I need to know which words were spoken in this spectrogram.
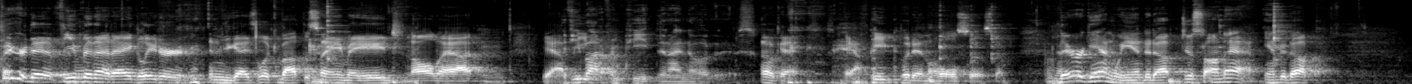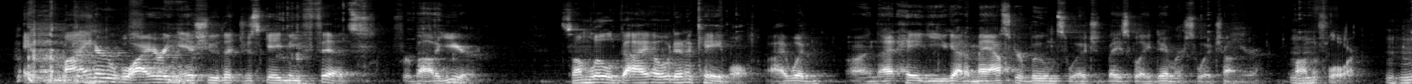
figured that if you've been that ag leader and you guys look about the same age and all that, and yeah. If you Pete- bought it from Pete, then I know what it is. Okay, yeah, Pete put in the whole system. There again, we ended up, just on that, ended up a minor wiring issue that just gave me fits for about a year. Some little diode in a cable. I would, uh, on that Hagie, you got a master boom switch, basically a dimmer switch on your, on the mm-hmm. floor. Mm-hmm.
